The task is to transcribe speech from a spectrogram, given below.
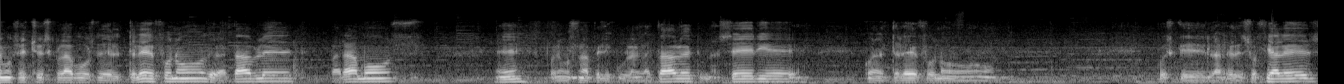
Hemos hecho esclavos del teléfono, de la tablet, paramos, ¿eh? ponemos una película en la tablet, una serie, con el teléfono, pues que las redes sociales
